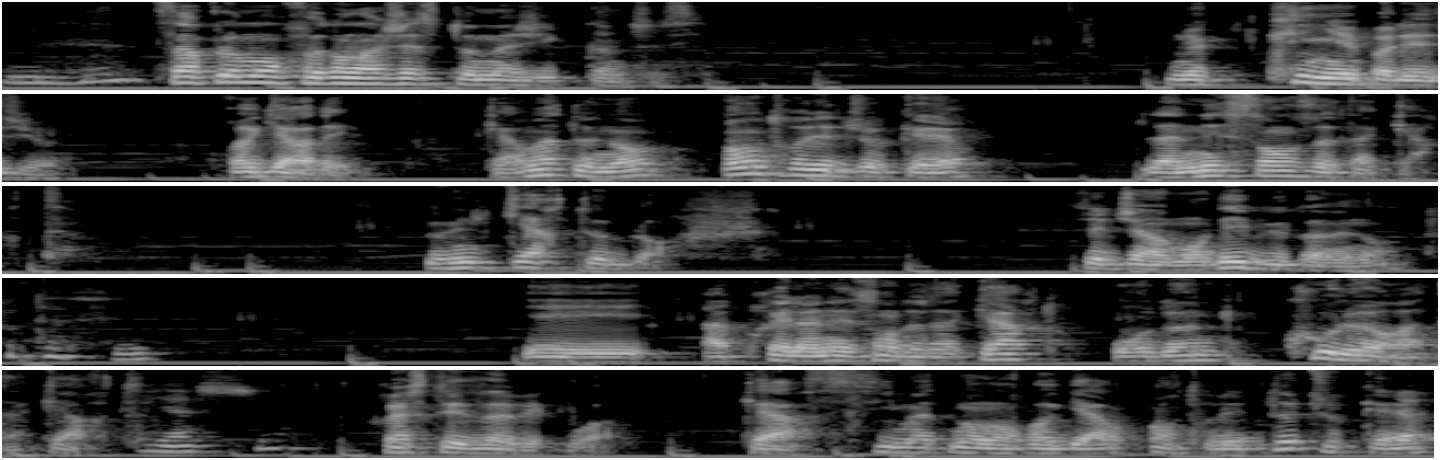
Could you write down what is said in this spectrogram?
Mhm. Simplement en faisant un geste magique comme ceci. Ne clignez pas les yeux. Regardez. Car maintenant, entre les jokers, la naissance de ta carte. Une carte blanche. C'est déjà un bon début quand même, non? Tout à fait. Et après la naissance de ta carte, on donne couleur à ta carte. Bien sûr. Restez avec moi. Car si maintenant on regarde entre les deux jokers,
